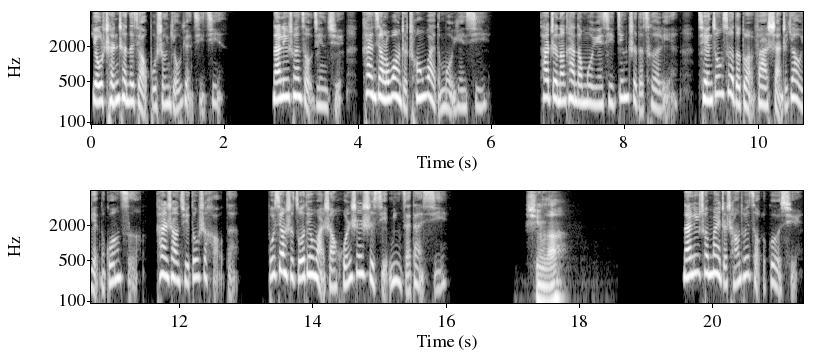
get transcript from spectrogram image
有沉沉的脚步声由远及近。南离川走进去，看向了望着窗外的莫渊熙。他只能看到莫渊熙精致的侧脸，浅棕色的短发闪着耀眼的光泽，看上去都是好的，不像是昨天晚上浑身是血，命在旦夕。醒了。南离川迈着长腿走了过去。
